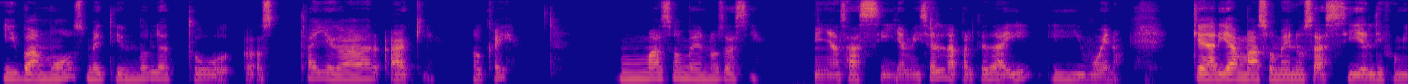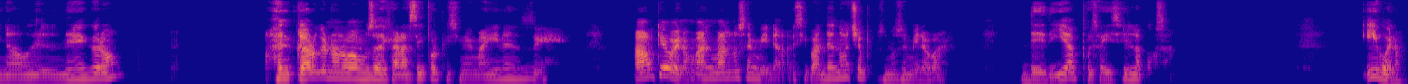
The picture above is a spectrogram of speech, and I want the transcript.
y vamos metiéndole hasta llegar aquí, ¿ok? Más o menos así. Niñas, así. Ya me hice la parte de ahí y bueno, quedaría más o menos así el difuminado del negro. Claro que no lo vamos a dejar así porque si no, imagínense aunque bueno, mal, mal no se mira. Si van de noche, pues no se mira mal. De día, pues ahí sí es la cosa. Y bueno,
